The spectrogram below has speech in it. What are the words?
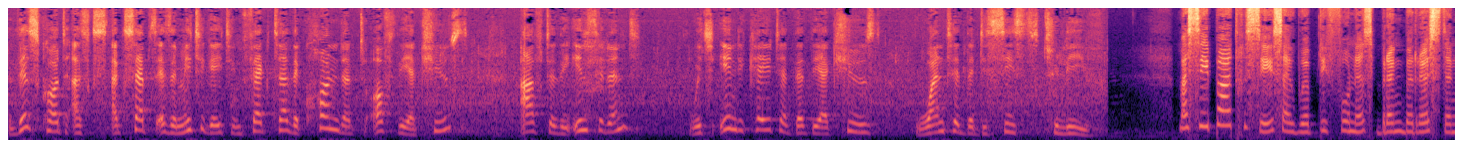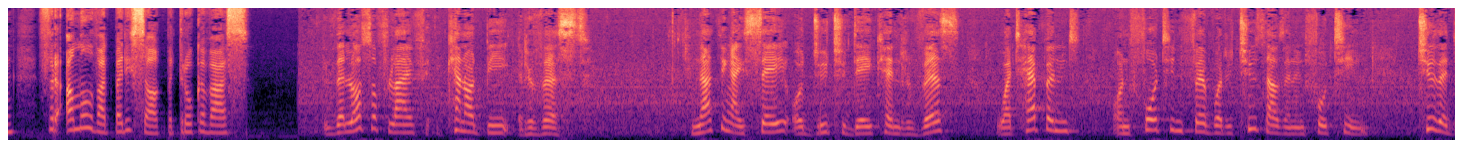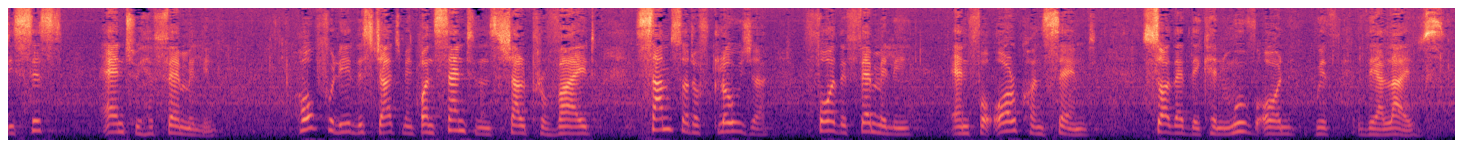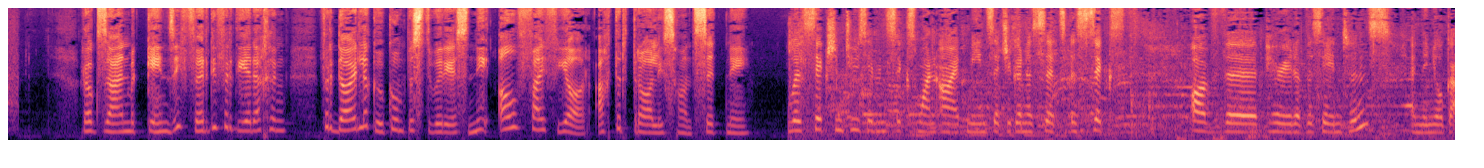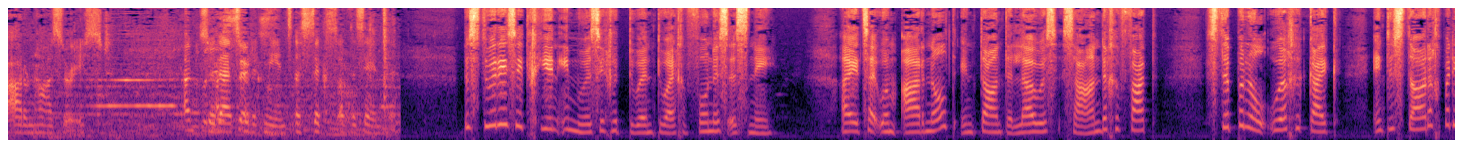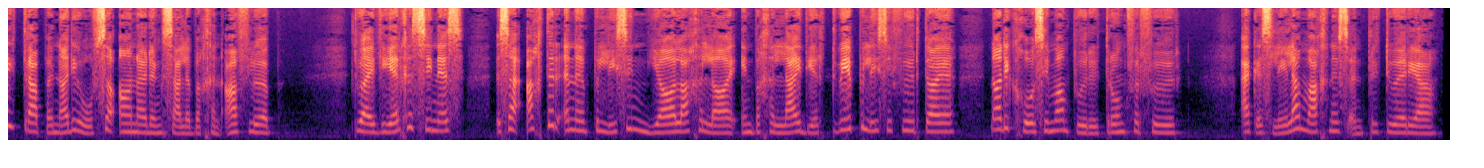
This court accepts as a mitigating factor the conduct of the accused after the incident which indicated that the accused wanted the deceased to leave. Masipa het gesê sy hoop die vonnis bring berusting vir almal wat by die saak betrokke was. The loss of life cannot be reversed. Nothing I say or do today can reverse what happened on 14 February 2014 to the deceased and to her family. Hopefully this judgment on sentence shall provide some sort of closure for the family and for all concerned so that they can move on with their lives. Roxanne McKenzie vir die verdediging verduidelik hoekom Pistorius nie al 5 jaar agter tralies gaan sit nie. With section 2761I it means that you're going to sit a sixth of the period of the sentence and then you'll go out on house arrest. And so that's what it means, a sixth of the sentence. Pistorius het geen emosie getoon toe hy gefonnis is nie. Hy het sy oom Arnold en tante Louis se hande gevat, stip in hul oë gekyk en toe stadig by die trappe na die hof se aanhoudingsalle begin afloop. Toe hy weer gesien is, is hy agter in 'n polisie Njala gelaai en begelei deur twee polisievoertuie na die Gossie Mampuru tronk vervoer. Ek is Lela Magnus in Pretoria.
